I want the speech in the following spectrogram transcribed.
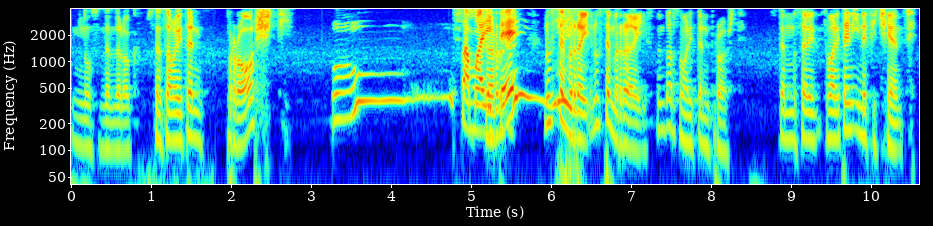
Nu suntem deloc. Suntem samariteni proști? Mm, samariteni? Nu suntem răi, nu suntem răi, suntem doar samariteni proști. Suntem sari- samariteni ineficienți.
